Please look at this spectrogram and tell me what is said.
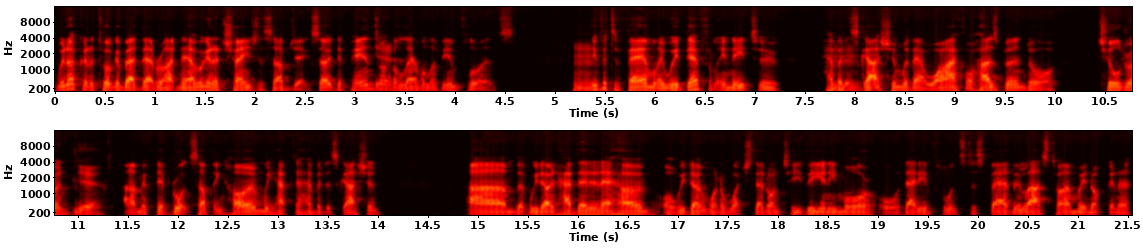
we're not going to talk about that right now. We're going to change the subject." So it depends on the level of influence. Mm. If it's a family, we definitely need to have a Mm. discussion with our wife or husband or children. yeah. Um, if they've brought something home, we have to have a discussion. Um, that we don't have that in our home, or we don't want to watch that on TV anymore, or that influenced us badly last time. We're not going to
